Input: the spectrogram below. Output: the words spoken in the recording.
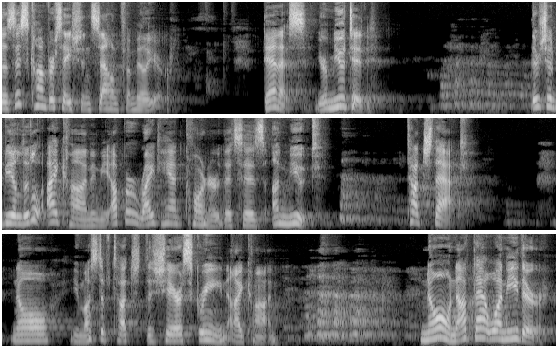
Does this conversation sound familiar? Dennis, you're muted. There should be a little icon in the upper right hand corner that says unmute. Touch that. No, you must have touched the share screen icon. No, not that one either.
